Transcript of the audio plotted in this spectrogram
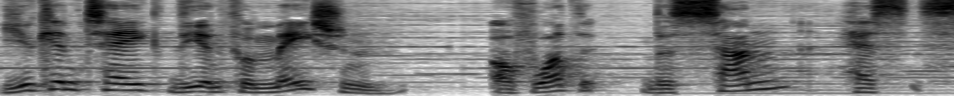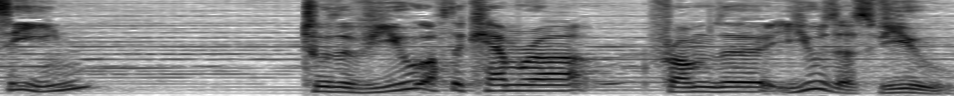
you can take the information of what the sun has seen to the view of the camera from the user's view.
